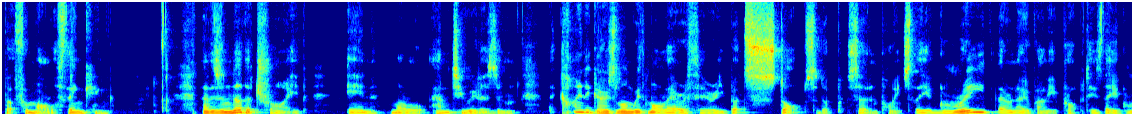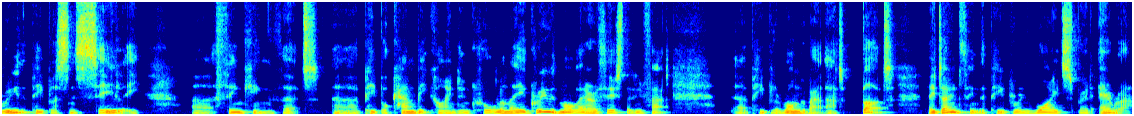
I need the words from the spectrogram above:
but for moral thinking. Now, there's another tribe in moral anti-realism that kind of goes along with moral error theory but stops at a certain point. So they agree that there are no value properties. They agree that people are sincerely uh, thinking that uh, people can be kind and cruel, and they agree with moral error theorists that in fact uh, people are wrong about that. But they don't think that people are in widespread error.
